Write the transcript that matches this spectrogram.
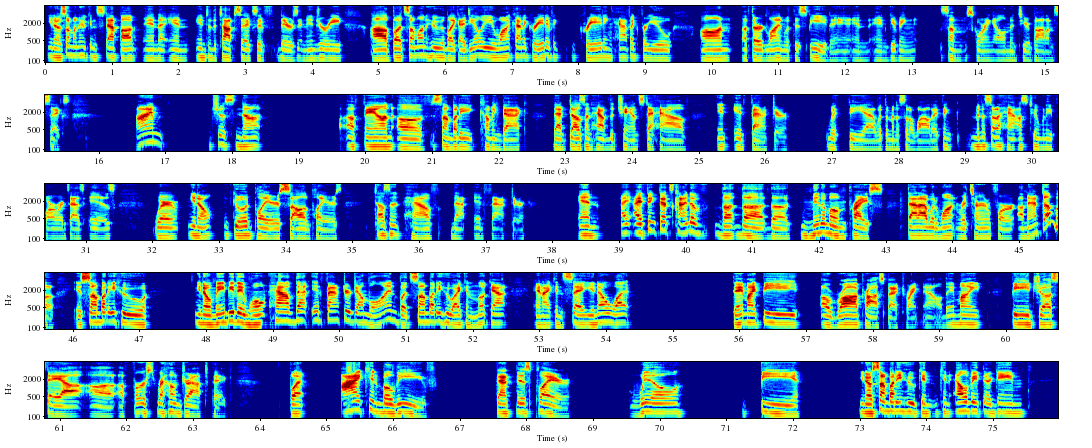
You know, someone who can step up and and into the top six if there's an injury. Uh, but someone who like ideally you want kind of creative creating havoc for you on a third line with his speed and, and, and giving some scoring element to your bottom six. I'm just not a fan of somebody coming back that doesn't have the chance to have an it factor with the uh, with the Minnesota Wild. I think Minnesota has too many forwards as is, where you know good players, solid players, doesn't have that it factor, and I I think that's kind of the the the minimum price that I would want in return for a Matt Dumba is somebody who you know, maybe they won't have that it factor down the line, but somebody who I can look at and I can say, you know what? They might be a raw prospect right now. They might be just a a, a first round draft pick. But I can believe that this player will be you know somebody who can can elevate their game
